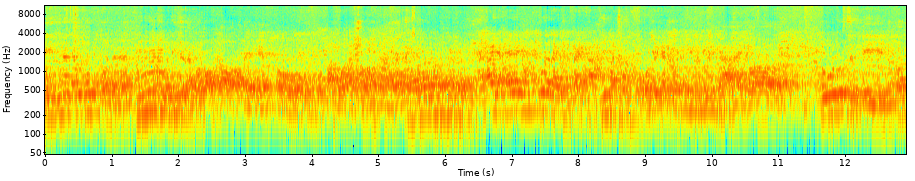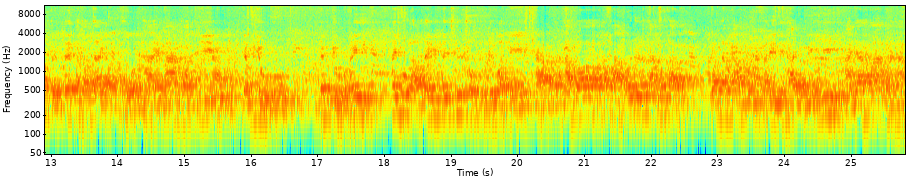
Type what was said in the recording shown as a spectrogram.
ดีที่นั่นก็คู่ควรนะฮะอืมคู่ควรที่จะแบบว่าบอกต่ออะไรอย่างเงี้ยโอ้โหปากหวานเนาะอะอยากให้พูดอะไรถึงแฟนคลับที่มาชมโขนด้วยกันในวันนี้สักนิดนึงครับใช่ก็รู้รู้สึกดีแล้วก็ตื่นเต้นประทับใจกับโขนไทยมากนะครับที่ครับยังอยู่ยังอยู่ให้ให้พวกเราได้ได้ชื่นชมในวันนี้ครับ นะครับ ก็ฝากไว้ด้วยแล้วกันสำหรับวรรณกรรมวรรณคดีไทยแบบนี้ที่หายากมากนะครับ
